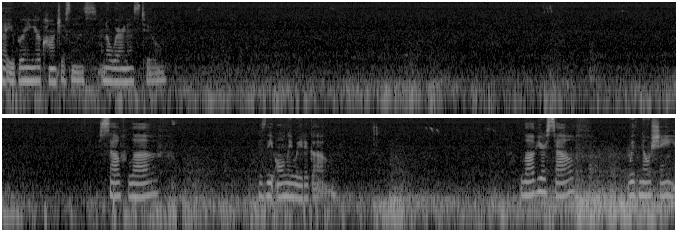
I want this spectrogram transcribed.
that you bring your consciousness and awareness to. Self love is the only way to go. Love yourself with no shame.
